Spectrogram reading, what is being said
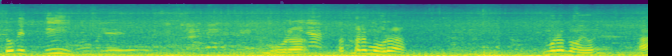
250. Mura. Ba't parang mura? Mura ba ngayon? Ha?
